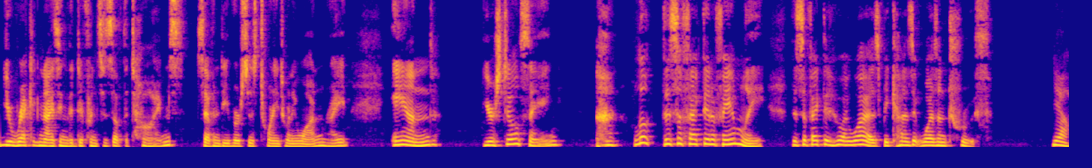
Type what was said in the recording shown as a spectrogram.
you're recognizing the differences of the times, 70 versus 2021, right? And you're still saying, look, this affected a family. This affected who I was because it wasn't truth. Yeah.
